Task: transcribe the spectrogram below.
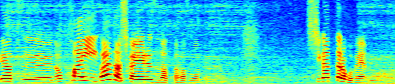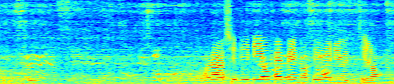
やつの回が確かエルズだったはずなんだよね。違ったらごめん。ほらしじみおめめの清流ちゃん。か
